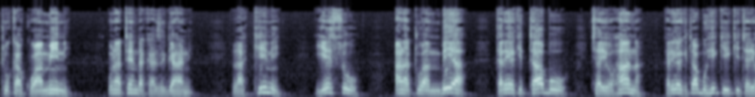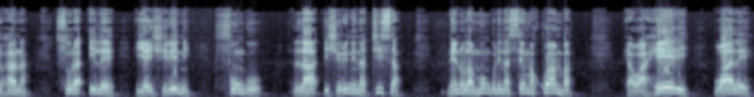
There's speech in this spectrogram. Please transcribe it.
tukakuamini? Unatenda kazi gani? Lakini Yesu anatuambia katika kitabu cha Yohana, katika kitabu hiki hiki cha Yohana sura ile ya ishirini fungu la ishirini na tisa neno la Mungu linasema kwamba yawaheri wale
